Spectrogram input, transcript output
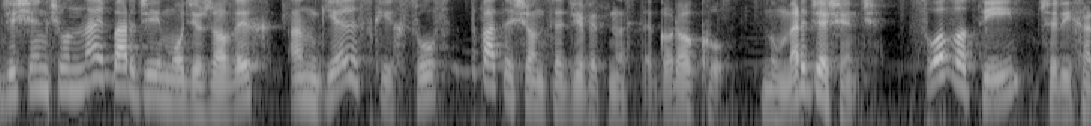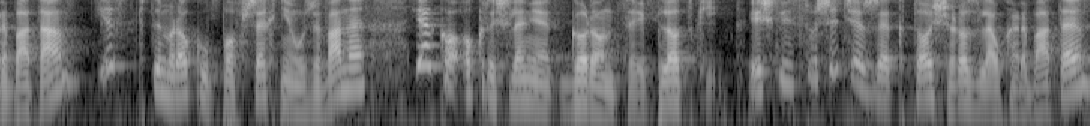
10 najbardziej młodzieżowych angielskich słów 2019 roku. Numer 10. Słowo tea, czyli herbata, jest w tym roku powszechnie używane jako określenie gorącej plotki. Jeśli słyszycie, że ktoś rozlał herbatę,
